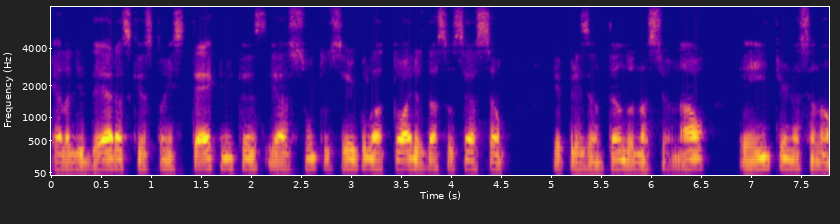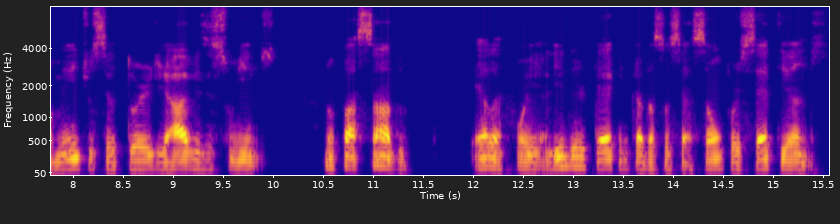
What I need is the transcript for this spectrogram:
ela lidera as questões técnicas e assuntos regulatórios da associação, representando nacional e internacionalmente o setor de aves e suínos. No passado, ela foi a líder técnica da associação por sete anos.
